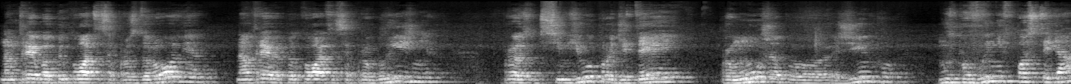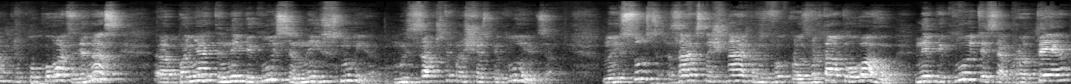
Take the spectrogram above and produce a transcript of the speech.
нам треба піклуватися про здоров'я, нам треба піклуватися про ближніх, про сім'ю, про дітей, про мужа, про жінку. Ми повинні постійно піклуватися. Для нас е, поняття не піклуйся не існує. Ми завжди про щось піклуємося. Ну Ісус зараз починає звертати увагу, не піклуйтеся про те,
